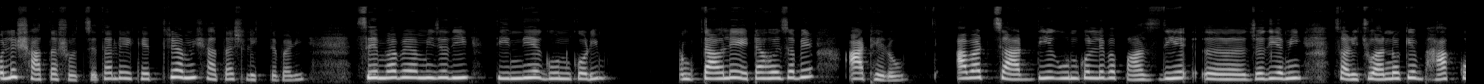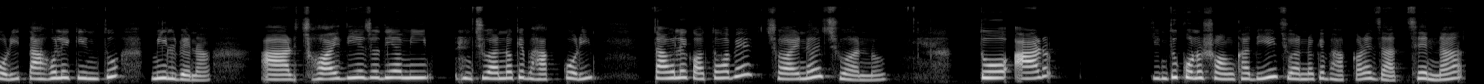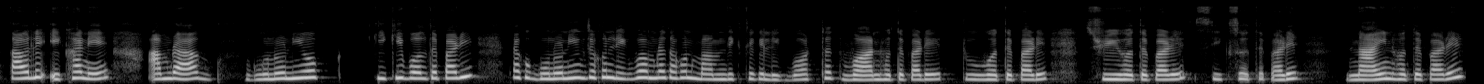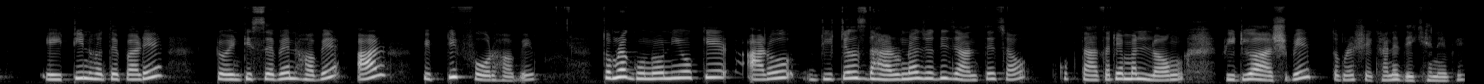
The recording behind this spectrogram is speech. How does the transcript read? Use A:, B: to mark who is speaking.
A: করলে সাতাশ হচ্ছে, তাহলে এক্ষেত্রে আমি সাতাশ লিখতে পারি। সেমভাবে আমি যদি তিন দিয়ে গুণ করি তাহলে এটা হয়ে যাবে আঠেরো। আবার চার দিয়ে গুণ করলে বা পাঁচ দিয়ে যদি আমি সরি চুয়ান্নকে ভাগ করি, তাহলে কিন্তু মিলবে না। আর ছয় দিয়ে যদি আমি চুয়ান্নকে ভাগ করি, তাহলে কত হবে? ছয় নয় চুয়ান্ন। তো আর কিন্তু কোনো সংখ্যা দিয়েই চুয়ান্নকে ভাগ করা যাচ্ছে না। তাহলে এখানে আমরা গুণনীয়ক কী কী বলতে পারি? দেখো, গুণনীয়ক যখন লিখব আমরা তখন বাম দিক থেকে লিখব। অর্থাৎ ওয়ান হতে পারে টু হতে পারে থ্রি হতে পারে সিক্স হতে পারে নাইন হতে পারে এইটিন হতে পারে টোয়েন্টি সেভেন হবে আর ফিফটি ফোর হবে। তোমরা গুণনীয়কের আরও ডিটেলস ধারণা যদি জানতে চাও খুব তাড়াতাড়ি আমার লং ভিডিও আসবে তোমরা সেখানে দেখে নেবে।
